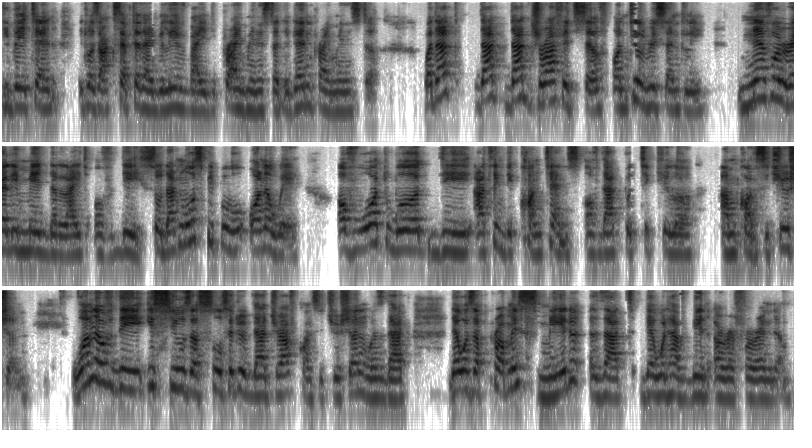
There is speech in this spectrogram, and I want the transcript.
debated. It was accepted, I believe, by the Prime Minister, the then Prime Minister. But that, that, that draft itself, until recently, never really made the light of day, so that most people were unaware of what were the, I think, the contents of that particular um, constitution. One of the issues associated with that draft constitution was that there was a promise made that there would have been a referendum.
